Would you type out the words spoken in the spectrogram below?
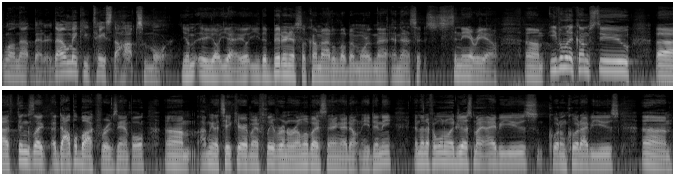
well, not better. That'll make you taste the hops more. You'll, you'll, yeah, you'll, the bitterness will come out a little bit more than that in that scenario. Um, even when it comes to uh, things like a Doppelbock, for example, um, I'm going to take care of my flavor and aroma by saying I don't need any. And then if I want to adjust my IBUs, quote unquote IBUs, um,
